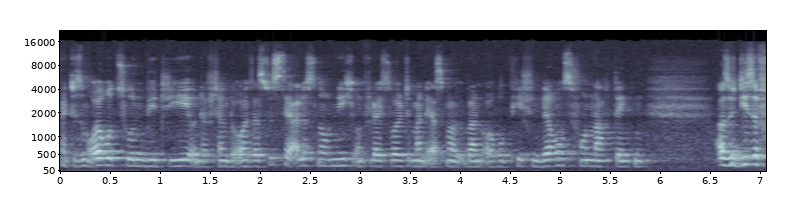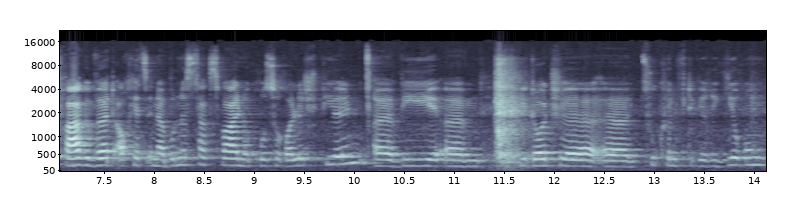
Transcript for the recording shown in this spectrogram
mit diesem Eurozonenbudget und da stand, oh, das wisst ihr alles noch nicht und vielleicht sollte man erstmal über einen europäischen Währungsfonds nachdenken. Also diese Frage wird auch jetzt in der Bundestagswahl eine große Rolle spielen, äh, wie ähm, die deutsche äh, zukünftige Regierung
